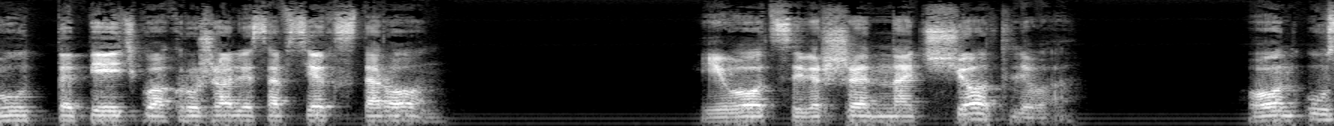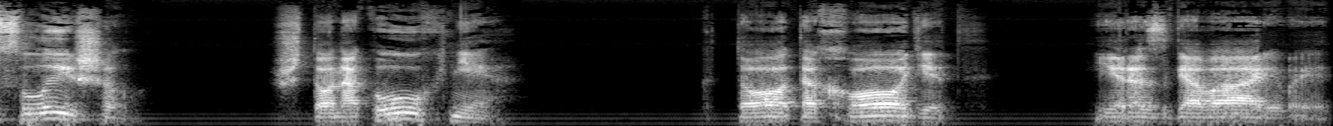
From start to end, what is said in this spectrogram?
Будто Петьку окружали со всех сторон. И вот совершенно отчетливо он услышал, что на кухне кто-то ходит и разговаривает.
